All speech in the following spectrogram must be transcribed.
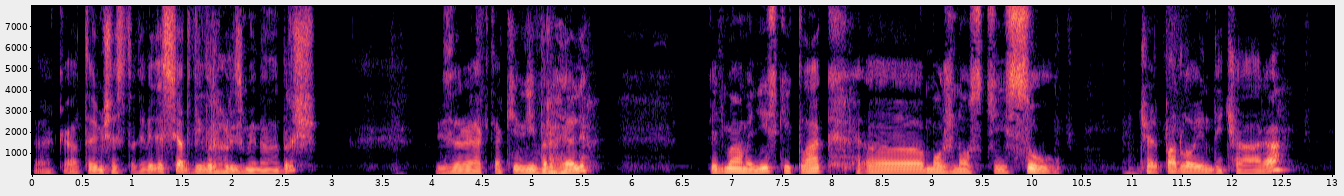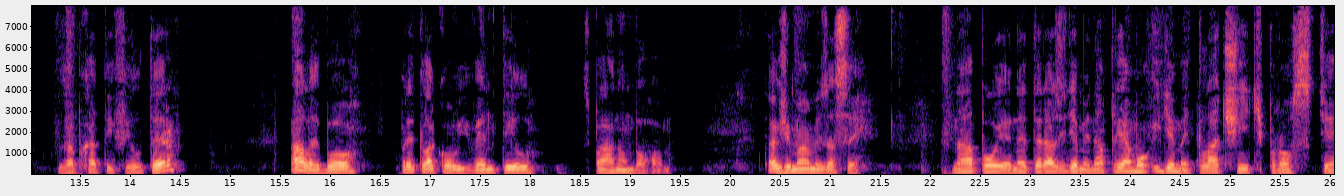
KTM 690, vyvrhli sme nádrž. Vyzerá jak taký vyvrheľ. Keď máme nízky tlak, e, možnosti sú čerpadlo indičára, zapchatý filter, alebo pretlakový ventil s pánom Bohom. Takže máme zase nápoje. Ne, teraz ideme napriamo, ideme tlačiť proste...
